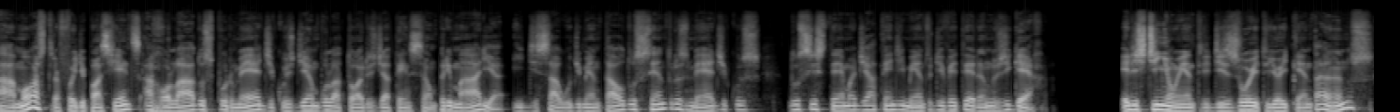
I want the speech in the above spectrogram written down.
a amostra foi de pacientes arrolados por médicos de ambulatórios de atenção primária e de saúde mental dos centros médicos do Sistema de Atendimento de Veteranos de Guerra. Eles tinham entre 18 e 80 anos,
